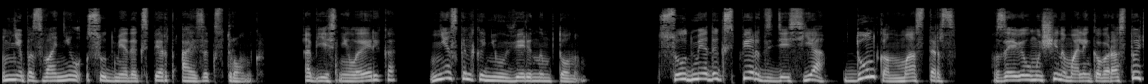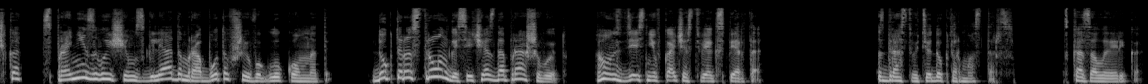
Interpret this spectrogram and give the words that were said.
мне позвонил судмедэксперт Айзек Стронг», — объяснила Эрика несколько неуверенным тоном. «Судмедэксперт здесь я, Дункан Мастерс», — заявил мужчина маленького росточка с пронизывающим взглядом, работавший в углу комнаты. «Доктора Стронга сейчас допрашивают. Он здесь не в качестве эксперта». «Здравствуйте, доктор Мастерс», — сказала Эрика.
